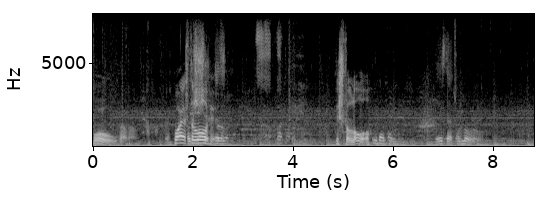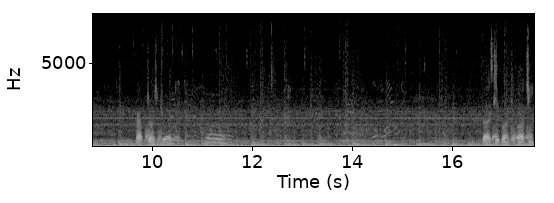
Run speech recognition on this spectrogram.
Whoa. Oh, Why is oh, the law shit, here? It's the law. There's the actual law. Crap, Judge Dredd. Guys, keep running. Oh, actually,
